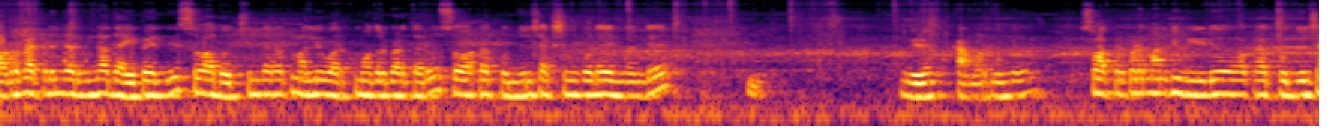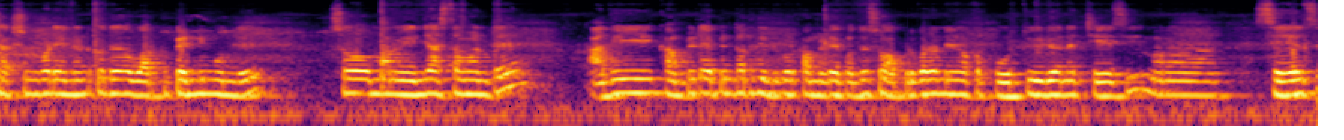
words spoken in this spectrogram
ఆర్డర్ పెట్టడం జరిగింది అది అయిపోయింది. సో అది వచ్చిన తర్వాత మళ్ళీ వర్క్ మొదలు పెడతారు. సో అక్కడ పుంజుల సెక్షన్ కూడా ఏంటంటే వీడియో కనబడుతుంది కదా. సో అక్కడ కూడా మనకి వీడియో అక్కడ పుంజుల సెక్షన్ కూడా ఏంటంటే కొద్దిగా వర్క్ పెండింగ్ ఉంది. సో మనం ఏం చేస్తామంటే అది కంప్లీట్ అయిపోయిన తర్వాత ఇది కూడా కంప్లీట్ అయిపోతుంది సో అప్పుడు కూడా నేను ఒక పూర్తి వీడియో అనేది చేసి మన సేల్స్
